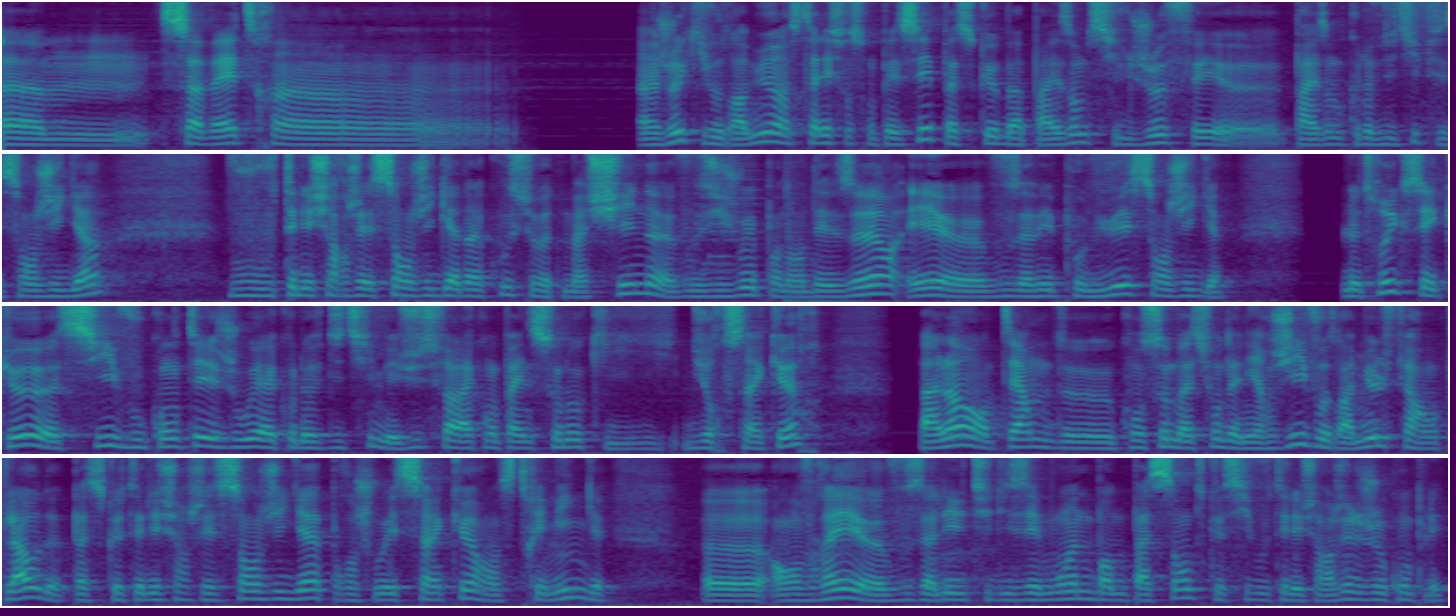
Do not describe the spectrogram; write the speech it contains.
euh, ça va être un, jeu qui vaudra mieux installer sur son PC parce que, bah, par exemple, si le jeu fait, euh, par exemple, Call of Duty fait 100 gigas, vous téléchargez 100 gigas d'un coup sur votre machine, vous y jouez pendant des heures et euh, vous avez pollué 100 gigas. Le truc, c'est que euh, si vous comptez jouer à Call of Duty mais juste faire la campagne solo qui dure 5 heures, bah là, en termes de consommation d'énergie, il vaudra mieux le faire en cloud parce que télécharger 100 gigas pour jouer 5 heures en streaming, euh, en vrai, euh, vous allez utiliser moins de bande passante que si vous téléchargez le jeu complet.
